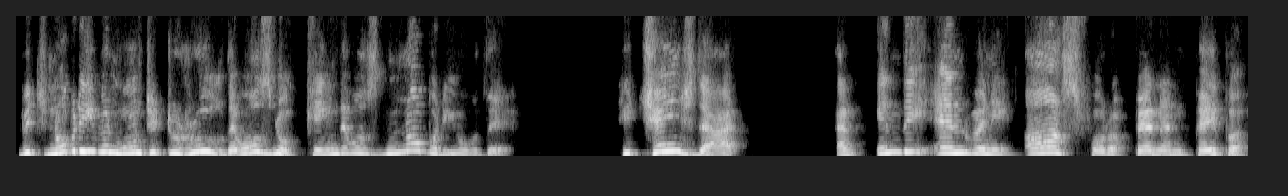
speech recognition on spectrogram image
which nobody even wanted to rule. There was no king, there was nobody over there. He changed that. And in the end, when he asked for a pen and paper,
